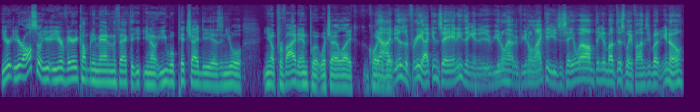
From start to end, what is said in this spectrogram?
you're you're also you're, you're a very company man in the fact that you, you know you will pitch ideas and you will you know provide input, which I like quite yeah, a bit. ideas are free. I can say anything, and if you don't have, if you don't like it, you just say, "Well, I'm thinking about this way, Fonzie." But you know,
